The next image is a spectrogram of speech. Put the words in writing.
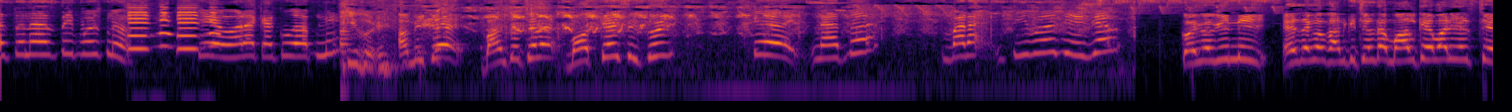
আসতে না আসতেই প্রশ্ন। কে বাড়া কাকু আপনি? আমি কে? বাঞ্চুর ছেলে? মদ খেয়েছিস তুই? কে? না তো। বাড়া কি বলছিস এসব? কই গো গিন্নি? এই দেখো কানকি ছেলেটা মাল খেয়ে বাড়ি এসছে।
